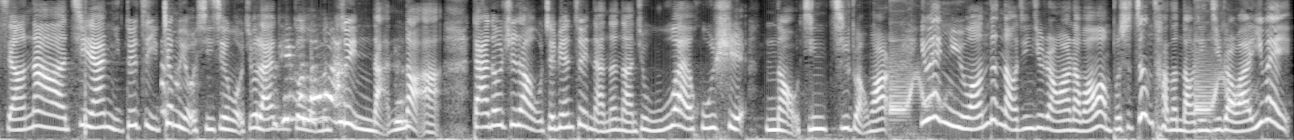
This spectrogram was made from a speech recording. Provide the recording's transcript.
行，那既然你对自己这么有信心，我就来一个我们最难的啊！大家都知道，我这边最难的呢，就无外乎是脑筋急转弯。因为女王的脑筋急转弯呢，往往不是正常的脑筋急转弯，因为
